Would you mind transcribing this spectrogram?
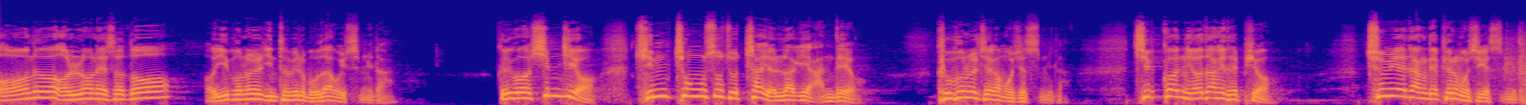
어느 언론에서도 어, 이분을 인터뷰를 못 하고 있습니다. 그리고 심지어 김총수조차 연락이 안 돼요. 그분을 제가 모셨습니다. 집권 여당의 대표 추미애 당 대표를 모시겠습니다.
